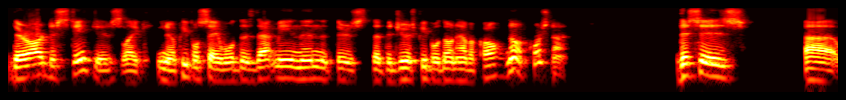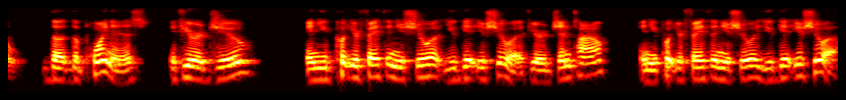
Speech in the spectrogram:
There are distinctives, like, you know, people say, well, does that mean then that there's that the Jewish people don't have a call? No, of course not. This is uh, the the point is if you're a Jew and you put your faith in Yeshua, you get Yeshua. If you're a Gentile and you put your faith in Yeshua, you get Yeshua.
